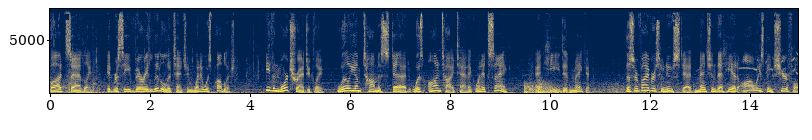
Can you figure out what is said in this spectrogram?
But sadly, it received very little attention when it was published. Even more tragically, William Thomas Stead was on Titanic when it sank, and he didn't make it. The survivors who knew Stead mentioned that he had always been cheerful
